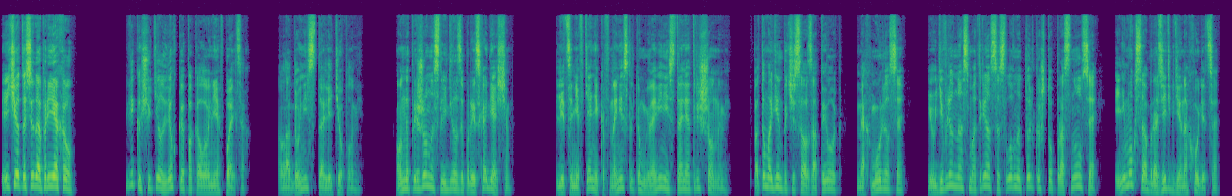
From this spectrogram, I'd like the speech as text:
«И чё ты сюда приехал?» Вик ощутил легкое покалывание в пальцах. Ладони стали теплыми. Он напряженно следил за происходящим. Лица нефтяников на несколько мгновений стали отрешенными. Потом один почесал затылок, нахмурился и удивленно осмотрелся, словно только что проснулся и не мог сообразить, где находится.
